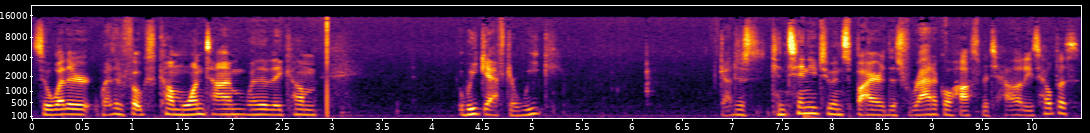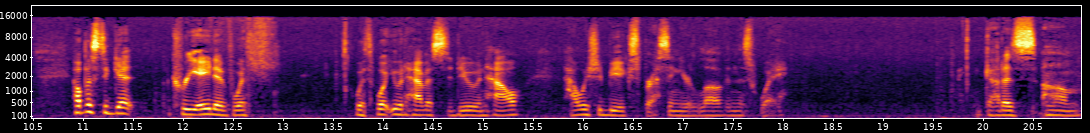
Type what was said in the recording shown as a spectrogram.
So whether whether folks come one time, whether they come week after week, God just continue to inspire this radical hospitality. Help us help us to get creative with with what you would have us to do and how how we should be expressing your love in this way. God, as um,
